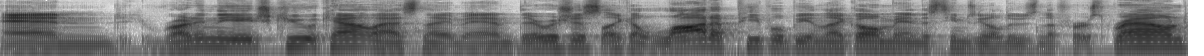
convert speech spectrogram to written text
And running the HQ account last night, man, there was just like a lot of people being like, "Oh man, this team's gonna lose in the first round.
